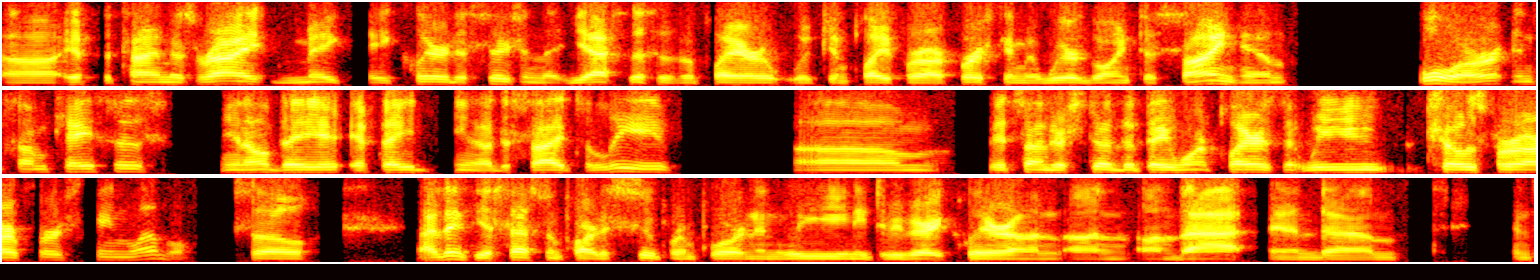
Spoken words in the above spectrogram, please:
uh, if the time is right, make a clear decision that yes, this is a player we can play for our first team, and we're going to sign him. Or in some cases, you know, they if they you know decide to leave, um, it's understood that they weren't players that we chose for our first team level. So I think the assessment part is super important, and we need to be very clear on on on that and um, and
